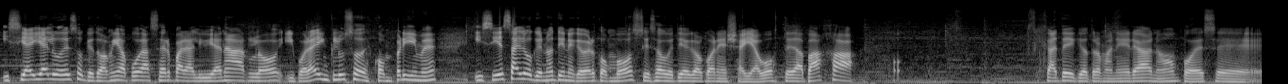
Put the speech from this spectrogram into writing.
y si hay algo de eso que tu amiga puede hacer para alivianarlo y por ahí incluso descomprime. Y si es algo que no tiene que ver con vos, si es algo que tiene que ver con ella y a vos te da paja, fíjate de qué otra manera, ¿no? Podés eh,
